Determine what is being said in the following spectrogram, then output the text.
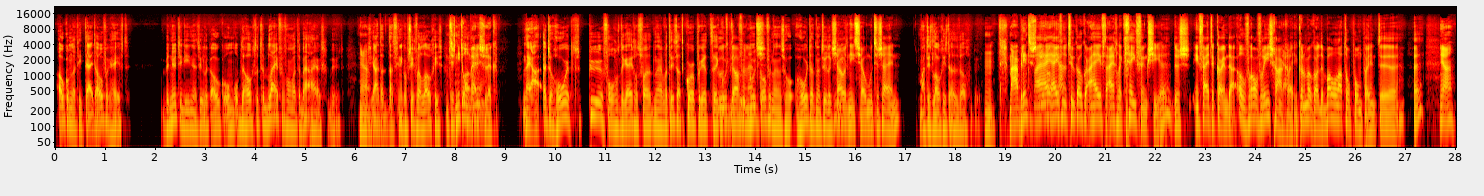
Ook omdat hij tijd over heeft. Benut hij die natuurlijk ook om op de hoogte te blijven van wat er bij Ajax gebeurt. Ja. Dus ja, dat, dat vind ik op zich wel logisch. Het is niet onwenselijk. Nou ja, het hoort puur volgens de regels van, uh, wat is dat, corporate uh, good, good, governance. Good governance ho hoort dat natuurlijk Zou niet. het niet zo moeten zijn? Maar het is logisch dat het wel gebeurt. Hm. Maar blind is Maar hij, heeft ja? natuurlijk ook hij heeft eigenlijk geen functie. Hè? Dus in feite kan je hem daar overal voor inschakelen. Ja. Je kan hem ook al de ballen laten oppompen in het, eh, hè? Ja.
